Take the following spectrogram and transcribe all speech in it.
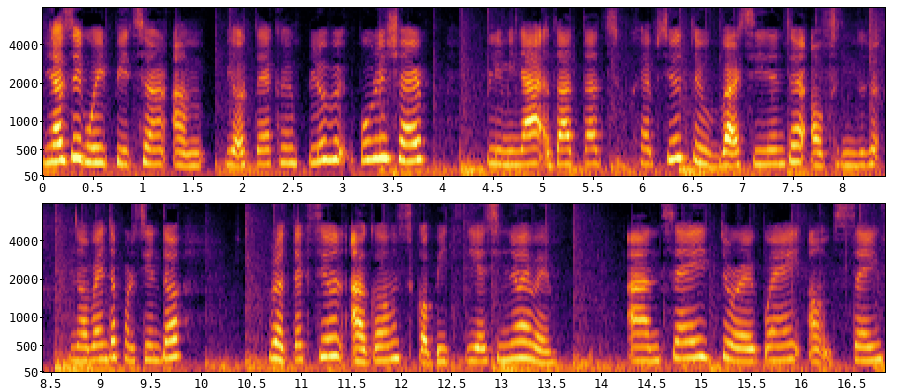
Last week, Pfizer and BioNTech published preliminary data subjected to vaccine of 90% protection against COVID-19 and say to remain on safe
